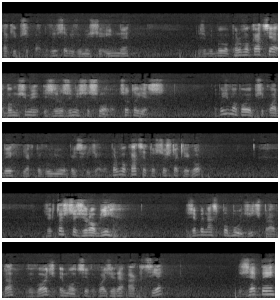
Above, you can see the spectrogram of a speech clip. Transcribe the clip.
takie przykłady, wy sobie wymyślcie inne, żeby była prowokacja, bo musimy zrozumieć to słowo, co to jest. A później wam powiem przykłady, jak to w Unii Europejskiej działa. Prowokacja to coś takiego, że ktoś coś robi, żeby nas pobudzić, prawda? Wywołać emocje, wywołać reakcje, żeby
